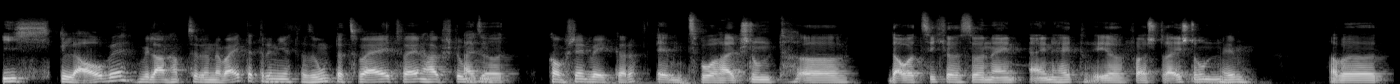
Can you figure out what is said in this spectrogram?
Ich glaube, wie lange habt ihr dann weiter trainiert? Also unter zwei, zweieinhalb Stunden? Also, kommst du nicht weg, oder? Eben zweieinhalb Stunden äh, dauert sicher so eine Einheit, eher fast drei Stunden. Eben. Aber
